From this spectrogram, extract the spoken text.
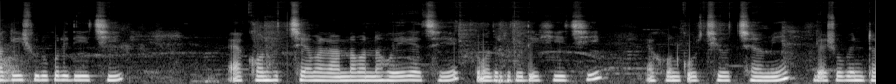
আগেই শুরু করে দিয়েছি। এখন হচ্ছে আমার রান্না বান্না হয়ে গেছে, তোমাদেরকে তো দেখিয়েছি। এখন করছি হচ্ছে আমি গ্যাস ওভেনটা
